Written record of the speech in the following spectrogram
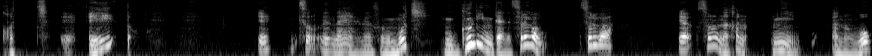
こっち、え、えー、と。え、その、え、なんやな、その餅、グミみたいな、それが、それが、いや、その中の、に、あの、ウォッ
